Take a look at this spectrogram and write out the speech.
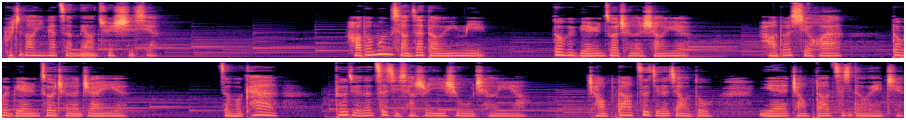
不知道应该怎么样去实现。好多梦想在抖音里都被别人做成了商业。好多喜欢，都被别人做成了专业，怎么看，都觉得自己像是一事无成一样，找不到自己的角度，也找不到自己的位置。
